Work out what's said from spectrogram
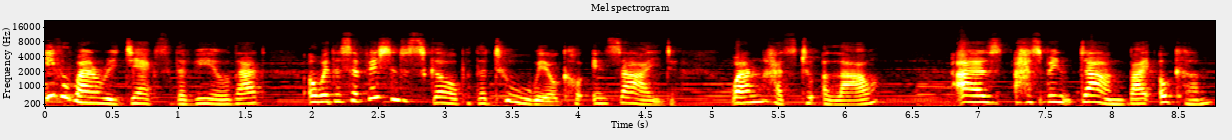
If one rejects the view that with sufficient scope the two will coincide, one has to allow, as has been done by Occam,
